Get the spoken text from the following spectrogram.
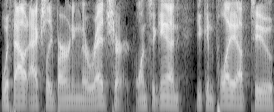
without actually burning their red shirt. Once again, you can play up to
